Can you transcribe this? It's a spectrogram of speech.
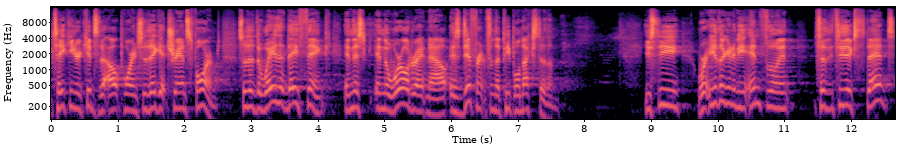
taking your kids to the outpouring so they get transformed. So that the way that they think in this in the world right now is different from the people next to them. You see, we're either going to be influenced to the, to the extent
